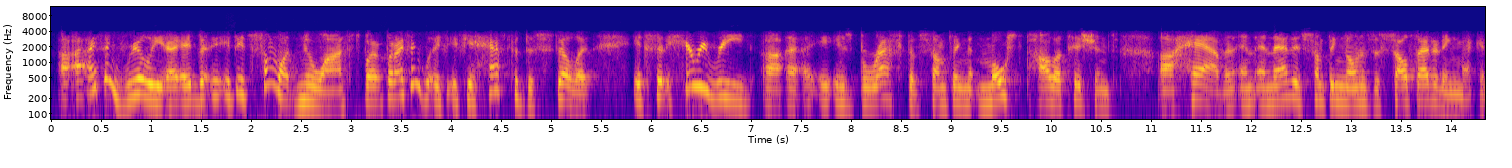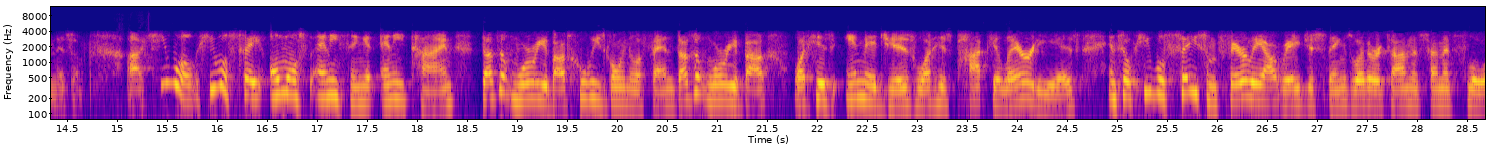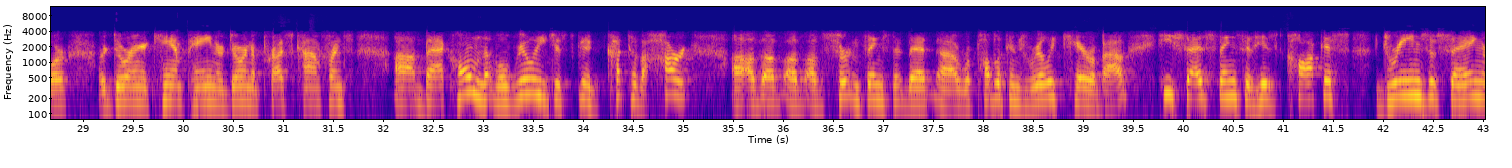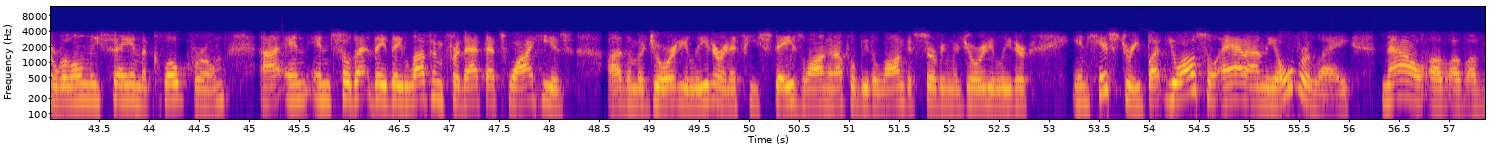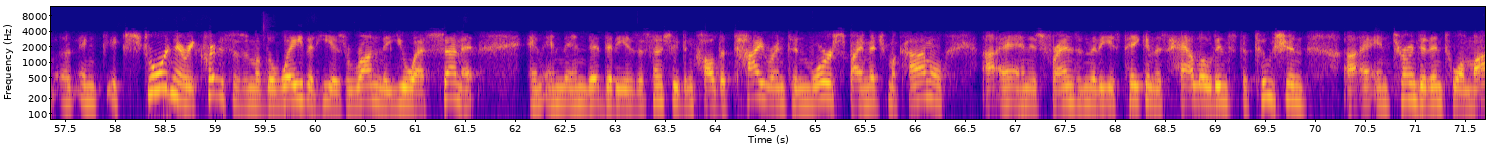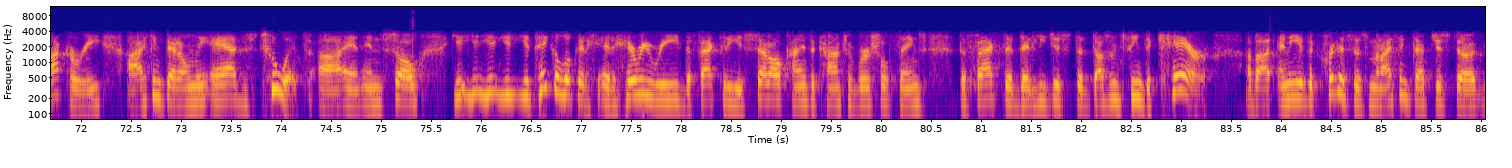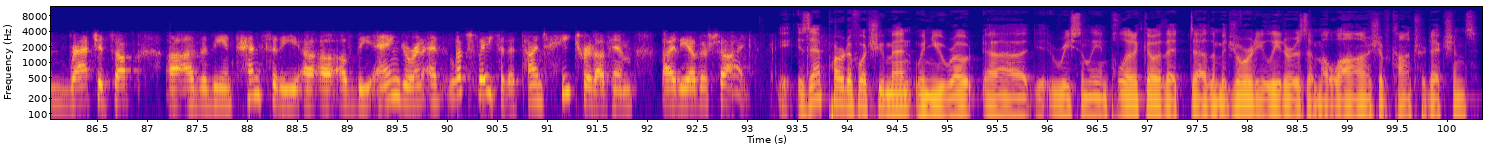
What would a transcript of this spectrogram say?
I think really uh, it, it, it's somewhat nuanced, but but I think if, if you have to distill it, it's that Harry Reid uh, uh, is bereft of something that most politicians uh, have, and, and and that is something known as the self-editing mechanism. Uh, he will he will say almost anything at any time. Doesn't worry about who he's going to offend. Doesn't worry about what his image is, what his popularity is, and so he will say some fairly outrageous things, whether it's on the Senate floor or during a campaign or during a press conference uh, back home that will really just cut to the heart uh, of, of, of, of certain things that, that uh, Republicans really care about. He says things that his caucus dreams of saying or will only say in the cloakroom. Uh, and, and so that they, they love him for that. That's why he is uh, the majority leader, and if he stays long enough, will be the longest serving majority leader in history. But you also add on the overlay now of, of, of an extraordinary criticism of the way that he has run the U.S. Senate and, and, and that he has essentially been called a tyrant and worse by Mitch McConnell uh, and his friends, and that he has taken this hallowed institution uh, and turned it into a mockery. I think that only adds to it. Uh, and, and so you, you, you take a look at, at Harry Reid, the fact that he has said all kinds of controversial things, the fact that, that he just uh, doesn't seem to care about any of the criticism, and I think that just uh, ratchets up uh, the, the intensity uh, uh, of the anger and, and let's face it, at times hatred of him by the other side. Is that part of what you meant when you wrote uh, recently in Politico that uh, the majority leader is a melange of contradictions?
